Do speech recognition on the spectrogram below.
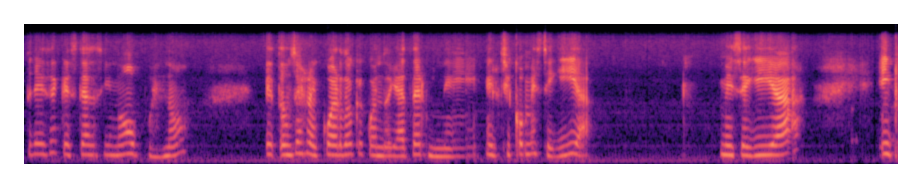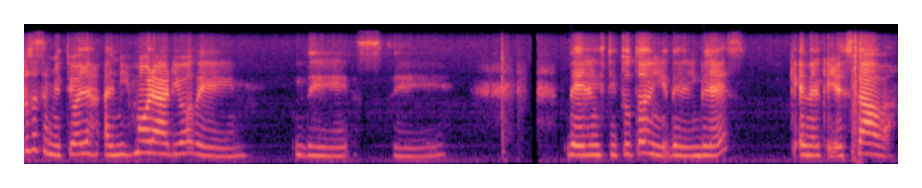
13 que esté así no pues no entonces recuerdo que cuando ya terminé, el chico me seguía. Me seguía. Incluso se metió al, mismo horario de, este, del instituto de- del inglés en el que yo estaba.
